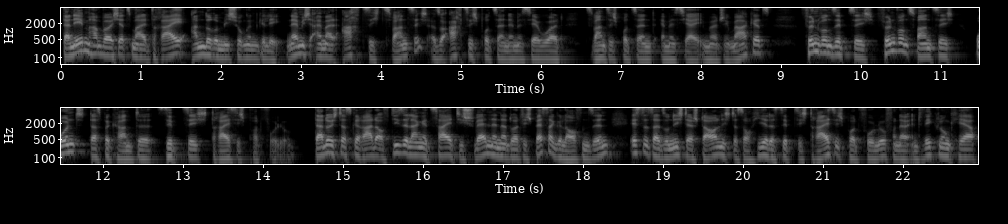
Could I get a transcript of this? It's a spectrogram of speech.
Daneben haben wir euch jetzt mal drei andere Mischungen gelegt, nämlich einmal 80-20, also 80% MSCI World, 20% MSCI Emerging Markets 75, 25 und das bekannte 70-30 Portfolio. Dadurch, dass gerade auf diese lange Zeit die Schwellenländer deutlich besser gelaufen sind, ist es also nicht erstaunlich, dass auch hier das 70-30-Portfolio von der Entwicklung her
